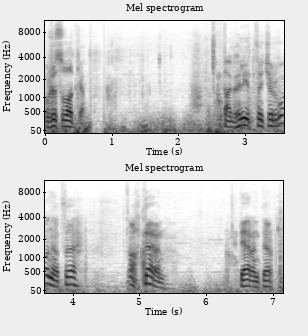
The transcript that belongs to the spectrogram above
Вже солодке. Так, глід це червоне, а це. А, терен. Терен терпкий.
